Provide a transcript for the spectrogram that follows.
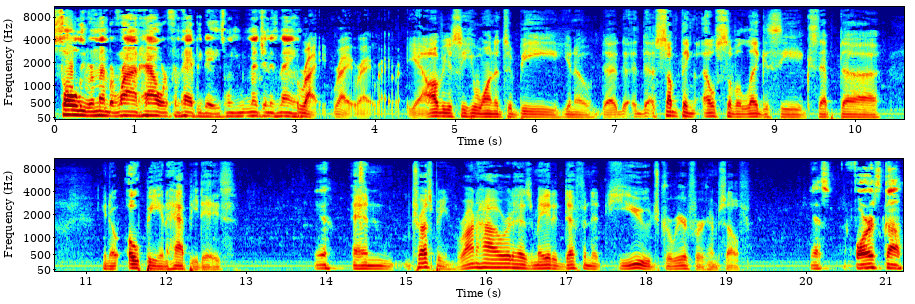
solely remember Ron Howard from Happy Days when you mention his name. Right, right, right, right, right. Yeah, obviously he wanted to be, you know, uh, uh, something else of a legacy except, uh, you know, Opie and Happy Days. Yeah. And trust me, Ron Howard has made a definite huge career for himself. Yes. Forrest Gump.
